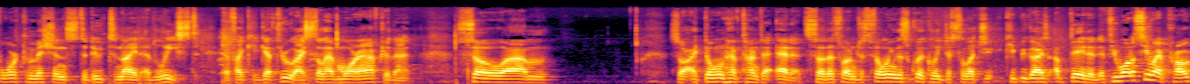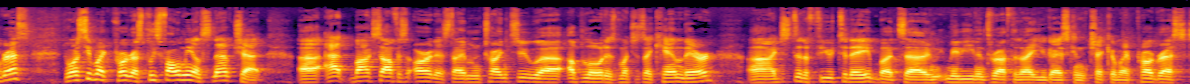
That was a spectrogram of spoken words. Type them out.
four commissions to do tonight at least, if I could get through. I still have more after that. So, um, so I don't have time to edit. So that's why I'm just filming this quickly just to let you keep you guys updated. If you want to see my progress, if you want to see my progress, please follow me on Snapchat uh, at Box Office Artist. I'm trying to uh, upload as much as I can there. Uh, I just did a few today, but uh, maybe even throughout the night, you guys can check out my progress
